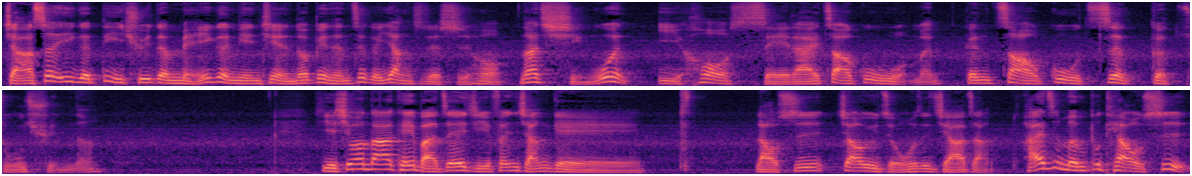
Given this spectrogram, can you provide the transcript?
假设一个地区的每一个年轻人都变成这个样子的时候，那请问以后谁来照顾我们，跟照顾这个族群呢？也希望大家可以把这一集分享给老师、教育者或是家长。孩子们不挑事，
